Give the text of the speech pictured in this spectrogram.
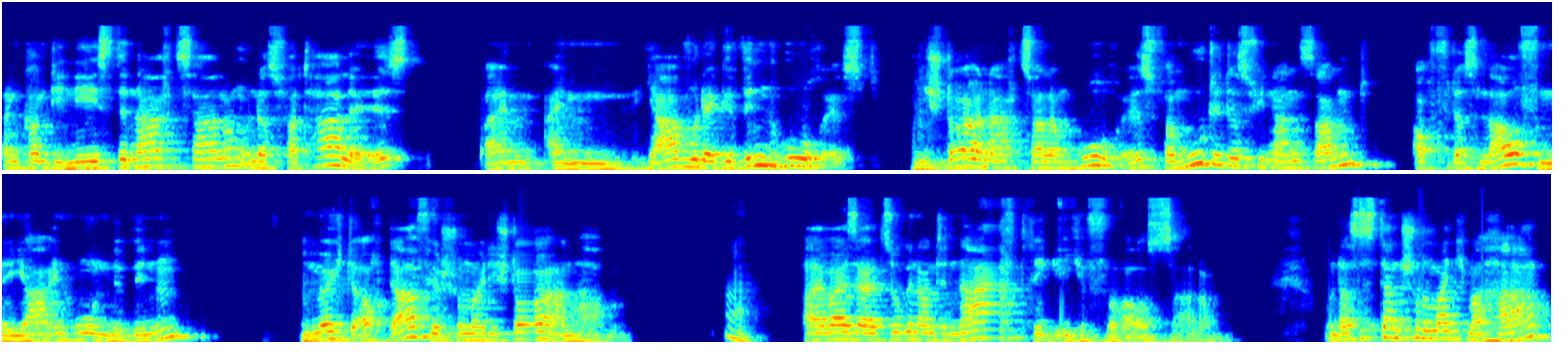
Dann kommt die nächste Nachzahlung und das Fatale ist, beim einem Jahr, wo der Gewinn hoch ist, die mhm. Steuernachzahlung hoch ist, vermutet das Finanzamt auch für das laufende Jahr einen hohen Gewinn und mhm. möchte auch dafür schon mal die Steuern haben. Ah. Teilweise als sogenannte nachträgliche Vorauszahlung. Und das ist dann schon manchmal hart,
